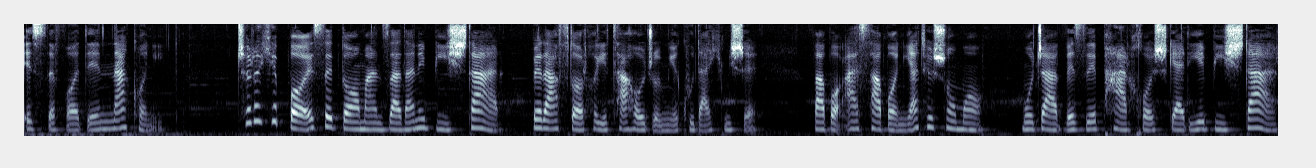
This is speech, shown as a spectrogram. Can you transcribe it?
استفاده نکنید. چرا که باعث دامن زدن بیشتر به رفتارهای تهاجمی کودک میشه و با عصبانیت شما مجوز پرخاشگری بیشتر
